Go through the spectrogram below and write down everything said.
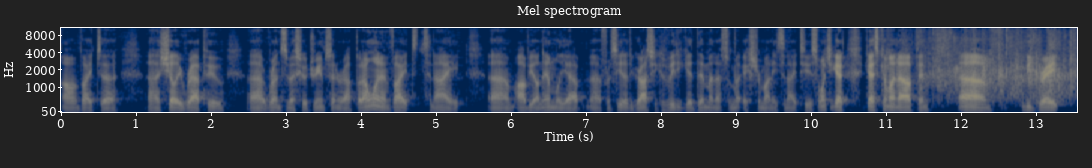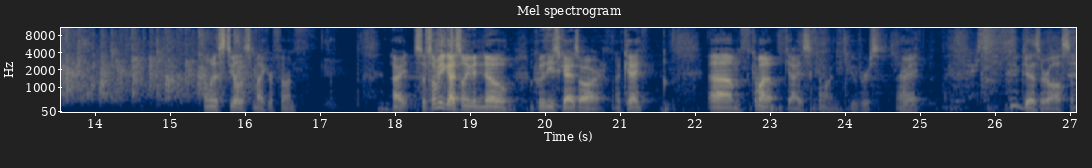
I'll invite uh, Shelly Rep, who runs the Mexico Dream Center, up. But I want to invite tonight um, Abiel and Emily up uh, from Ciudad de Gracia because we did give them enough, some extra money tonight too. So why don't you guys, guys come on up and um, it'd be great. I'm going to steal this microphone. All right, so some of you guys don't even know who these guys are, okay? Um, come on up, guys. Come on, you goobers. All right. You guys are awesome.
